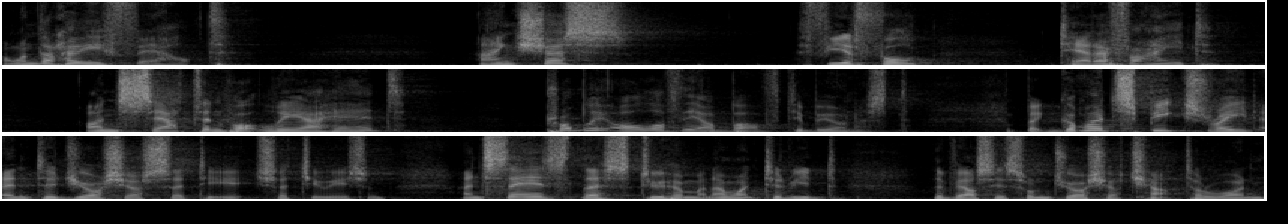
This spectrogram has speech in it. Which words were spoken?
I wonder how he felt. Anxious, fearful, terrified, uncertain what lay ahead? Probably all of the above, to be honest. But God speaks right into Joshua's situation and says this to him. And I want to read the verses from Joshua chapter 1,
